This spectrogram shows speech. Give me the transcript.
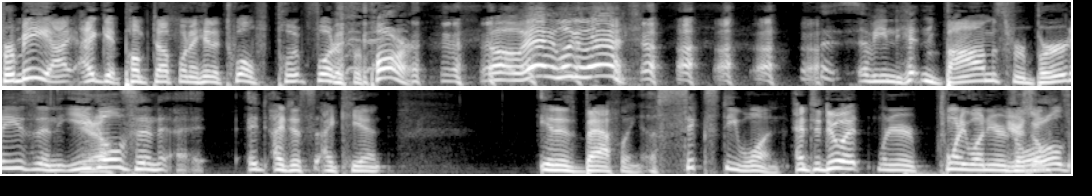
for me, I, I get pumped up when I hit a 12 footer for par. oh, hey, look at that. I mean, hitting bombs for birdies and eagles, and I, I just, I can't. It is baffling. A 61. And to do it when you're 21 years, Years old,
